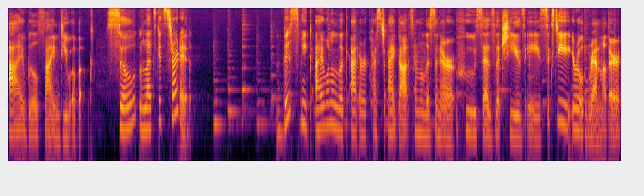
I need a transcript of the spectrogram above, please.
I will find you a book. So let's get started. This week, I want to look at a request I got from a listener who says that she's a 68 year old grandmother.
